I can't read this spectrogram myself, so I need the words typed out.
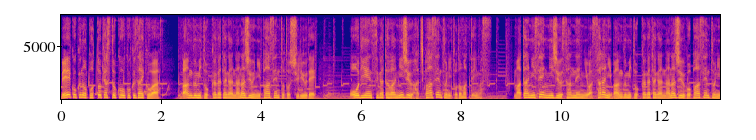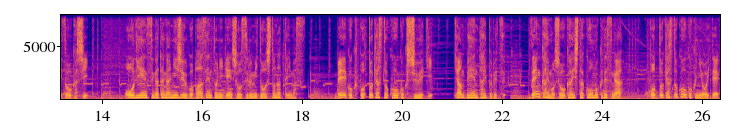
米国のポッドキャスト広告在庫は番組特化型が72%と主流でオーディエンス型は28%にとどまっています。また2023年にはさらに番組特化型が75%に増加しオーディエンス型が25%に減少する見通しとなっています。米国ポッドキャスト広告収益キャンペーンタイプ別。前回も紹介した項目ですがポッドキャスト広告において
